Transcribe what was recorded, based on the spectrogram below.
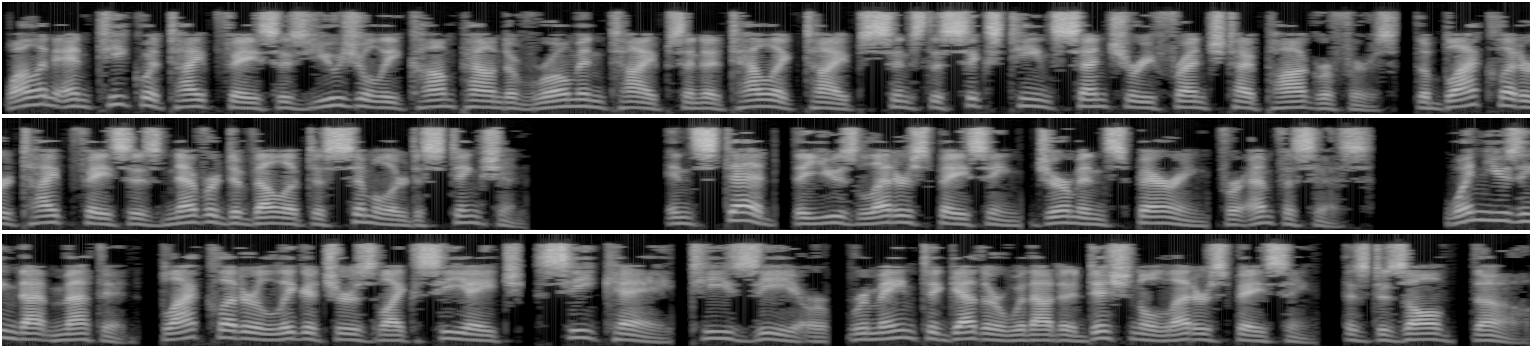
While an Antiqua typeface is usually compound of Roman types and italic types since the 16th-century French typographers, the blackletter typefaces never developed a similar distinction. Instead, they use letter spacing German Sperrung for emphasis. When using that method, blackletter ligatures like ch, ck, tz or, remain together without additional letter spacing, as dissolved, though.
